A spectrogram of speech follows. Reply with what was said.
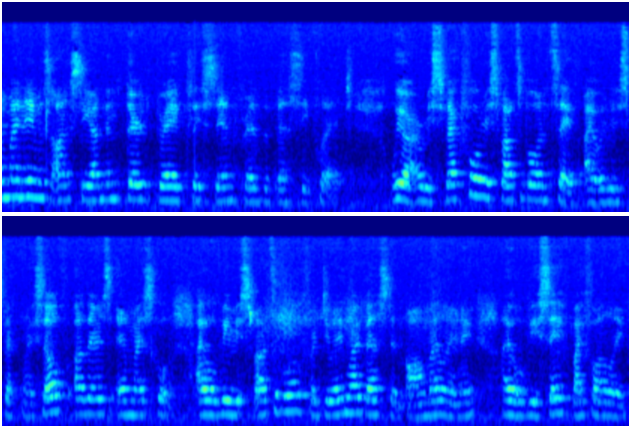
Hi, my name is Honesty. I'm in third grade. Please stand for the Bessie Pledge. We are respectful, responsible, and safe. I will respect myself, others, and my school. I will be responsible for doing my best in all my learning. I will be safe by following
